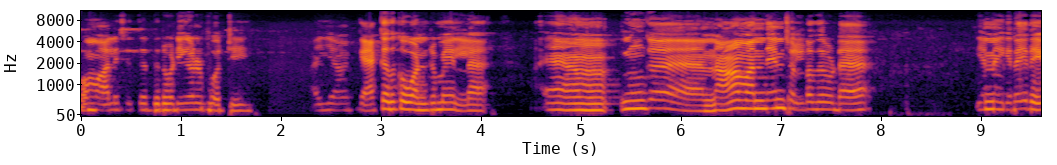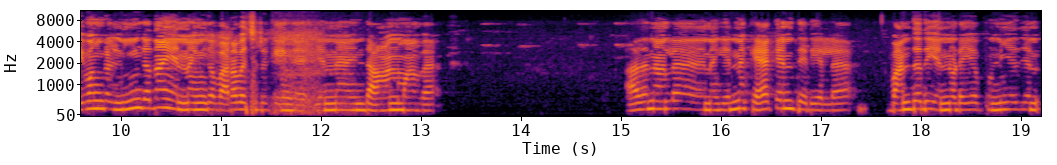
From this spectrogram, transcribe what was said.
பொம்மாலி சித்த திருவடிகள் போற்றி ஐயா கேட்கறதுக்கு ஒன்றுமே இல்லை இங்கே நான் வந்தேன்னு சொல்கிறத விட என்னை இறை தெய்வங்கள் நீங்கள் தான் என்னை இங்கே வர வச்சுருக்கீங்க என்ன இந்த ஆன்மாவை அதனால் எனக்கு என்ன கேட்கன்னு தெரியல வந்தது என்னுடைய புண்ணிய ஜென்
